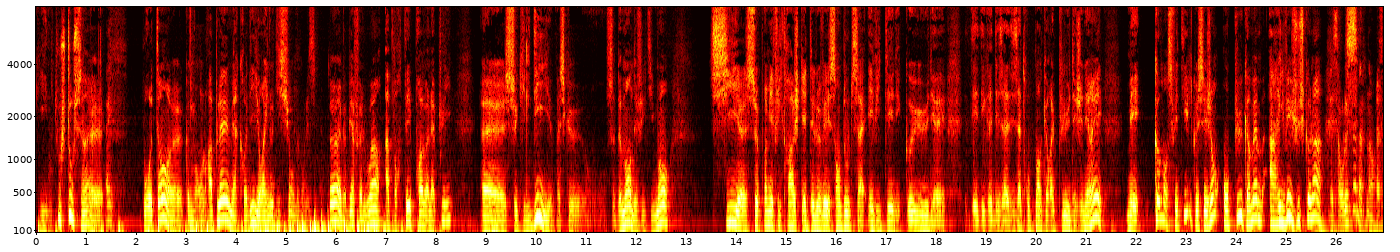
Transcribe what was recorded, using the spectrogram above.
qui nous touche tous. Hein, euh. Pour autant, euh, comme on le rappelait, mercredi, il y aura une audition devant les sénateurs. Il va bien falloir apporter preuve à l'appui ce qu'il dit, parce qu'on se demande effectivement si ce premier filtrage qui a été levé, sans doute, ça a évité des cohues, des, des attroupements qui auraient pu dégénérer. Mais comment se fait-il que ces gens ont pu quand même arriver jusque-là Mais ça, on le sait maintenant. Parce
